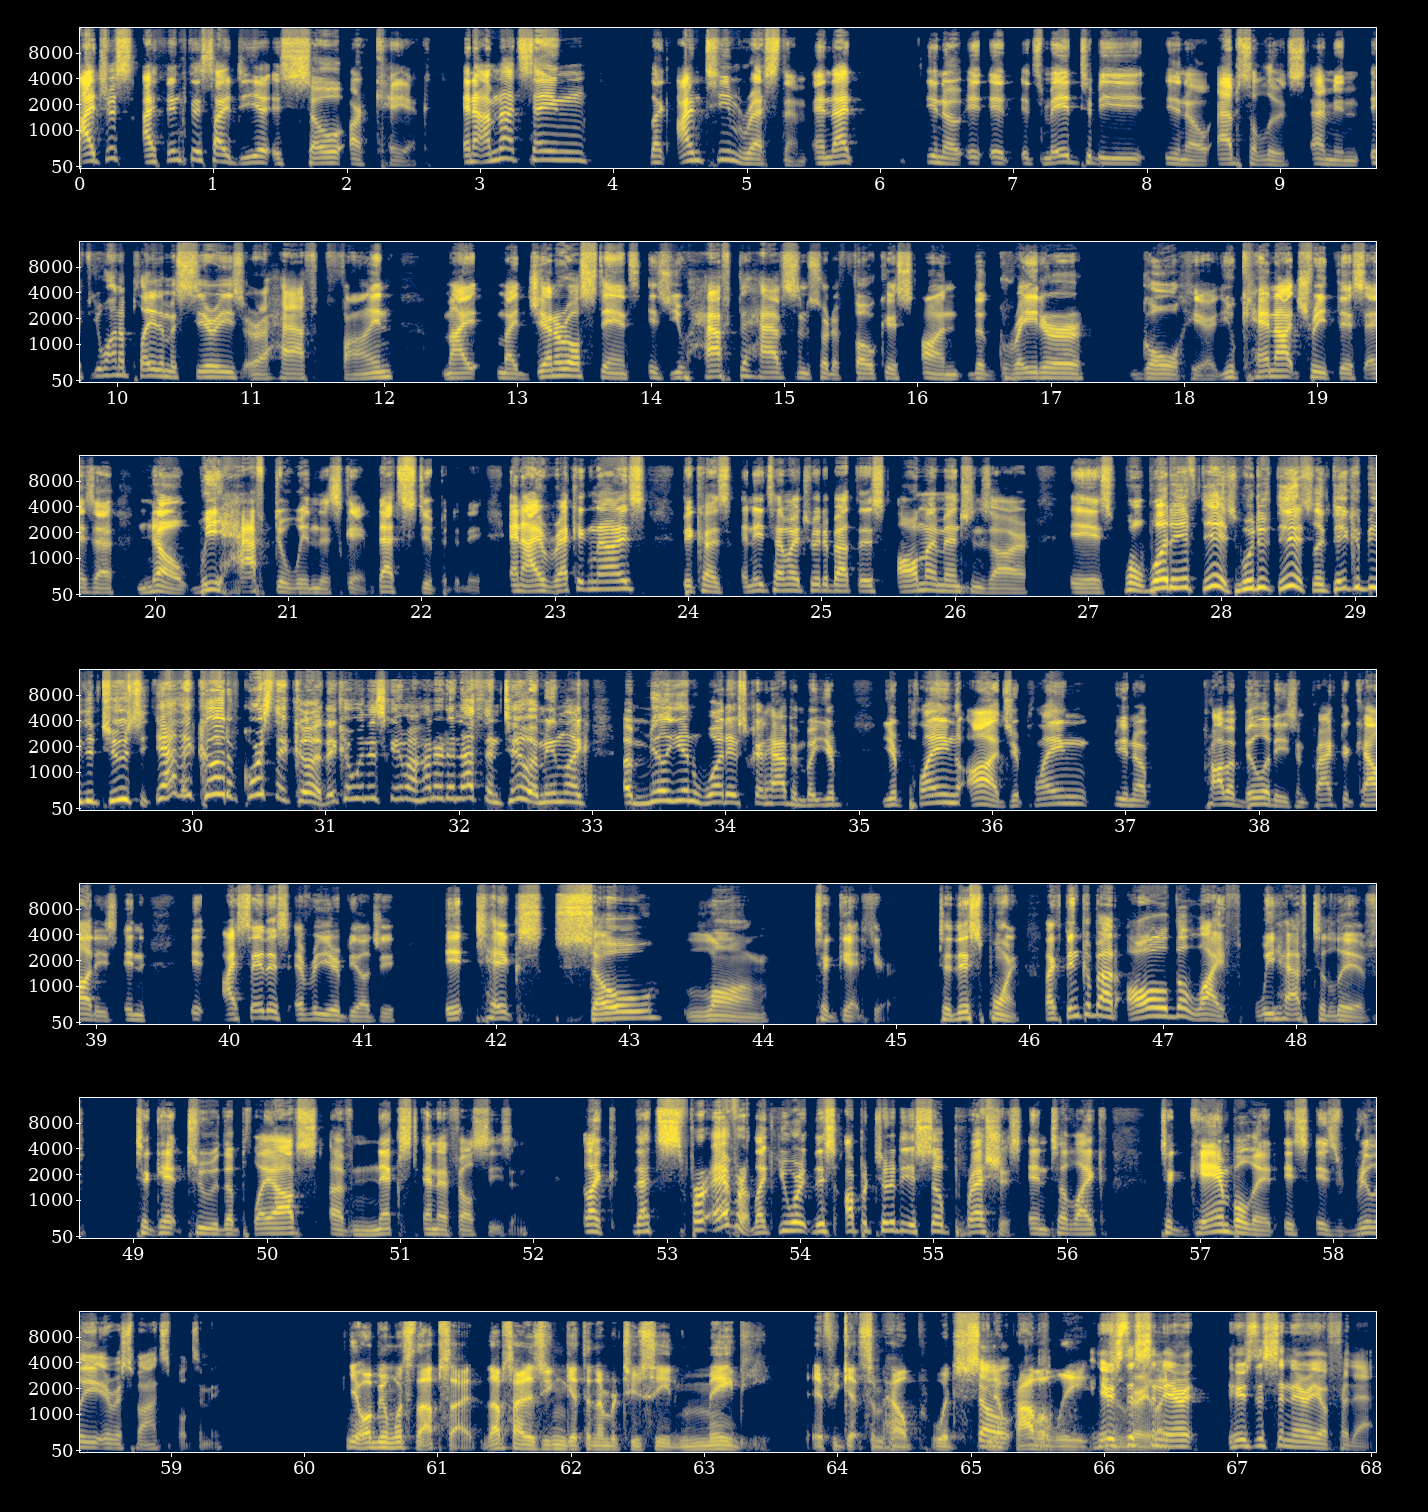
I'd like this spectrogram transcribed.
I just I think this idea is so archaic. And I'm not saying like I'm team rest them and that you know it, it it's made to be you know absolutes. I mean, if you want to play them a series or a half fine. My my general stance is you have to have some sort of focus on the greater goal here. You cannot treat this as a no, we have to win this game. That's stupid to me. And I recognize because anytime I tweet about this, all my mentions are is, well, what if this? What if this? Like they could be the two seed. Yeah, they could. Of course they could. They could win this game 100 to nothing too. I mean, like a million what ifs could happen, but you're you're playing odds. You're playing, you know, probabilities and practicalities. And it, I say this every year, BLG. It takes so long to get here to this point. Like, think about all the life we have to live to get to the playoffs of next NFL season. Like, that's forever. Like, you are this opportunity is so precious, and to like to gamble it is is really irresponsible to me. Yeah, well, I mean, what's the upside? The upside is you can get the number two seed, maybe if you get some help, which so you know, probably here's the scenario. Likely. Here's the scenario for that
